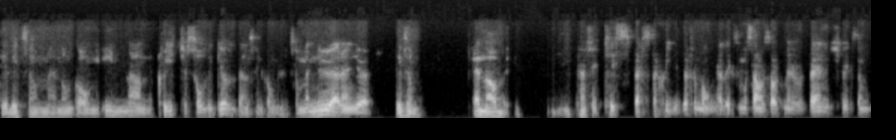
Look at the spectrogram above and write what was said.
liksom någon gång innan Creatures sålde guld ens en gång liksom. Men nu är den ju liksom en av kanske Kiss bästa skivor för många liksom. Och samma sak med Revenge liksom.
